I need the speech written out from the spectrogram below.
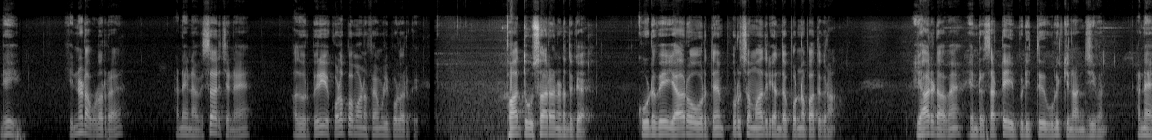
டேய் என்னடா உளர்ற? அண்ணே நான் விசாரிச்சேனே. அது ஒரு பெரிய குழப்பமான ஃபேமிலி போல் இருக்குது பார்த்து உஷாராக நடந்துக்க. கூடவே யாரோ ஒருத்தன் புருஷன் மாதிரி அந்த பொண்ணை பார்த்துக்கிறான். யாருடாவன் என்று சட்டையை பிடித்து உலுக்கினான் ஜீவன். அண்ணே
